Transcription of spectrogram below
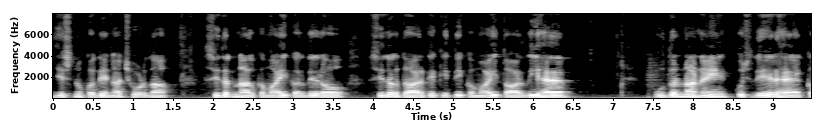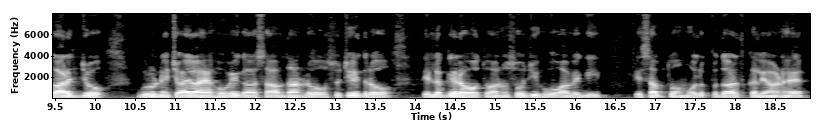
ਜਿਸ ਨੂੰ ਕਦੇ ਨਾ ਛੋੜਨਾ। ਸਿਦਕ ਨਾਲ ਕਮਾਈ ਕਰਦੇ ਰਹੋ। ਸਿਦਕ ਧਾਰ ਕੇ ਕੀਤੀ ਕਮਾਈ ਤਾਰਦੀ ਹੈ। ਉਦਰਨਾ ਨਹੀਂ ਕੁਝ ਦੇਰ ਹੈ, ਕਾਰਜ ਜੋ ਗੁਰੂ ਨੇ ਚਾਹਿਆ ਹੈ ਹੋਵੇਗਾ। ਸਾਵਧਾਨ ਰਹੋ, ਸੁਚੇਤ ਰਹੋ ਤੇ ਲੱਗੇ ਰਹੋ। ਤੁਹਾਨੂੰ ਸੋਝੀ ਹੋ ਆਵੇਗੀ ਕਿ ਸਭ ਤੋਂ ਅਮੋਲਕ ਪਦਾਰਥ ਕਲਿਆਣ ਹੈ।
